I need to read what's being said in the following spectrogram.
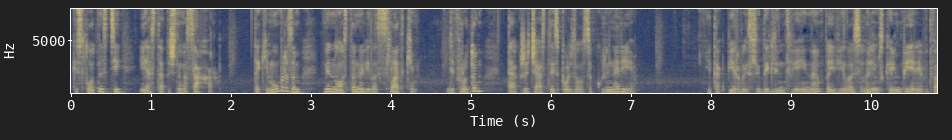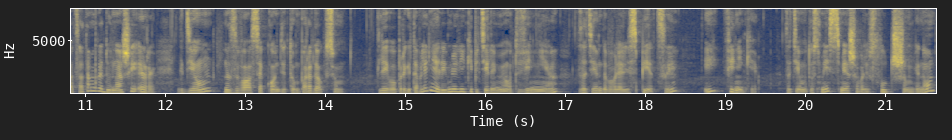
кислотности и остаточного сахара. Таким образом, вино становилось сладким. Дифрутум также часто использовался в кулинарии. Итак, первые следы Глинтвейна появились в Римской империи в 20 году нашей эры, где он назывался кондитум парадоксум – для его приготовления римляне кипятили мед в вине, затем добавляли специи и финики. Затем эту смесь смешивали с лучшим вином,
